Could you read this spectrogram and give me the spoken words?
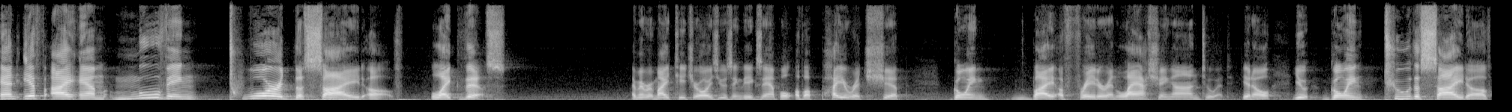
And if I am moving toward the side of, like this, I remember my teacher always using the example of a pirate ship going by a freighter and lashing onto it. You know, you going to the side of,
